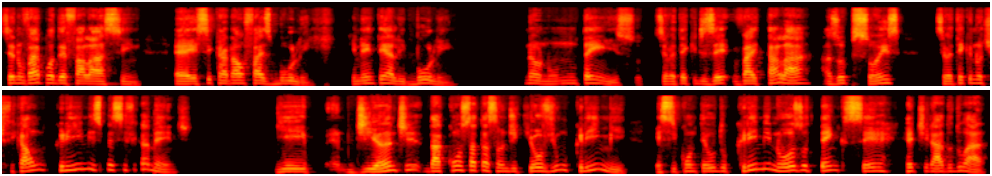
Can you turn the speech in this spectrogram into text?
Você não vai poder falar assim, é, esse canal faz bullying, que nem tem ali bullying. Não, não, não tem isso. Você vai ter que dizer, vai estar tá lá as opções, você vai ter que notificar um crime especificamente. E eh, diante da constatação de que houve um crime, esse conteúdo criminoso tem que ser retirado do ar.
